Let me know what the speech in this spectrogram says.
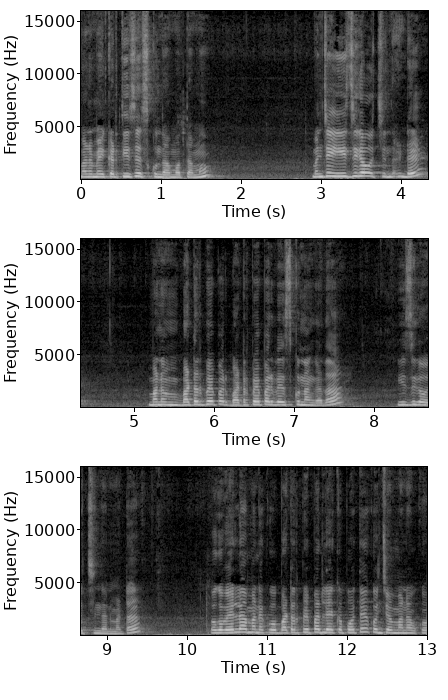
మనం ఇక్కడ తీసేసుకుందాం మొత్తము. మంచిగా ఈజీగా వచ్చిందండి. మనం బటర్ పేపర్ బటర్ పేపర్ వేసుకున్నాం కదా. ఈజీగా వచ్చిందనమాట ఒకవేళ మనకు బటర్ పేపర్ లేకపోతే కొంచెం మనకు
